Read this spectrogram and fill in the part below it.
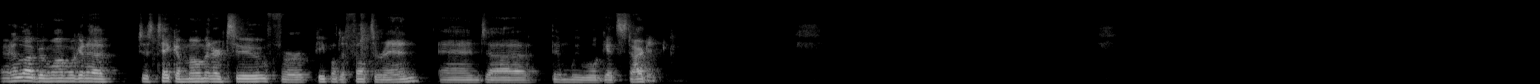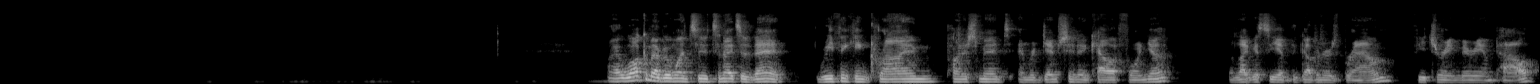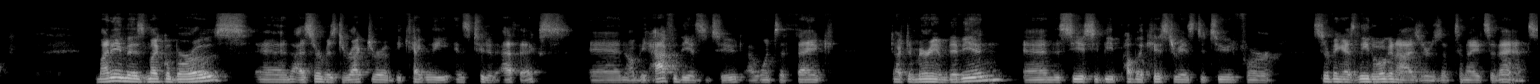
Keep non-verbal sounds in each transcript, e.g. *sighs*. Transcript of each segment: All right, hello, everyone. We're going to just take a moment or two for people to filter in, and uh, then we will get started. All right, welcome everyone to tonight's event, Rethinking Crime, Punishment, and Redemption in California, the legacy of the Governor's Brown, featuring Miriam Pawel. My name is Michael Burroughs, and I serve as director of the Kegley Institute of Ethics. And on behalf of the Institute, I want to thank Dr. Miriam Vivian and the CSUB Public History Institute for serving as lead organizers of tonight's event.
